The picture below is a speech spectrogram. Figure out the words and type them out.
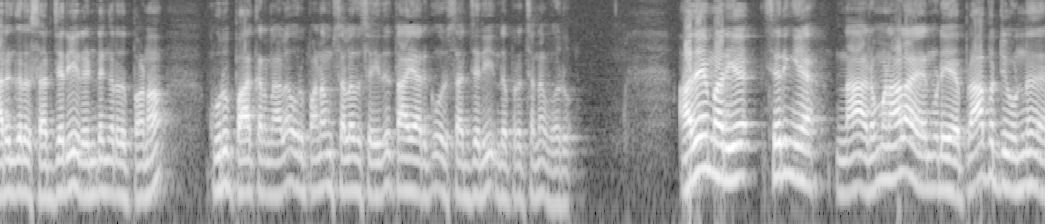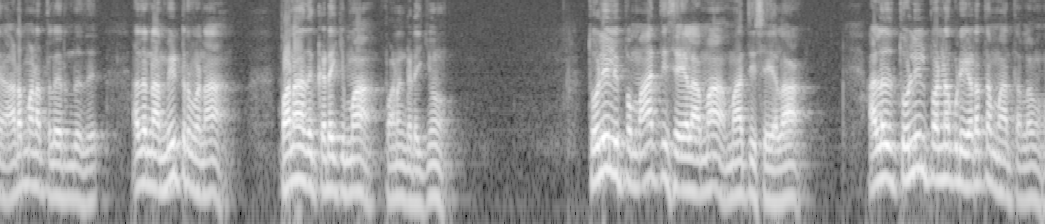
ஆறுங்கிறது சர்ஜரி ரெண்டுங்கிறது பணம். குரு பார்க்கறனால ஒரு பணம் செலவு செய்து தாயாருக்கு ஒரு சர்ஜரி இந்த பிரச்சனை வரும். அதே மாதிரியே சரிங்க நான் ரொம்ப நாளாக என்னுடைய ப்ராப்பர்ட்டி ஒன்று அடமானத்தில் இருந்தது. அதை நான் மீட்டுருவேனா? பணம் அது கிடைக்குமா? பணம் கிடைக்கும். தொழில் இப்போ மாற்றி செய்யலாமா? மாற்றி செய்யலாம். அல்லது தொழில் பண்ணக்கூடிய இடத்த மாற்றலாம்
